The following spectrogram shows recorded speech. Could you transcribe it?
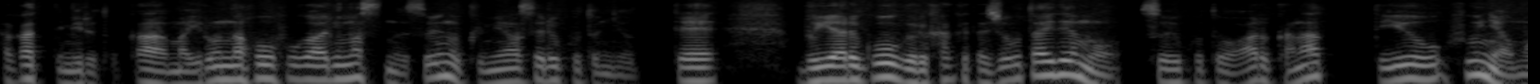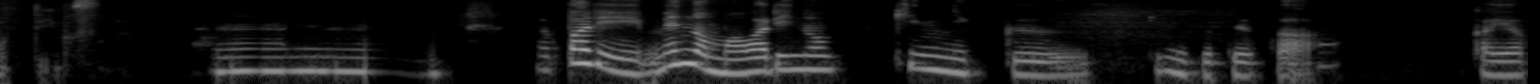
測ってみるとか、まあ、いろんな方法がありますのでそういうのを組み合わせることによって VR ゴーグルかけた状態でもそういうことはあるかなっていうふうには思っています。うんやっぱり目の周りの筋肉、筋肉というか、がや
